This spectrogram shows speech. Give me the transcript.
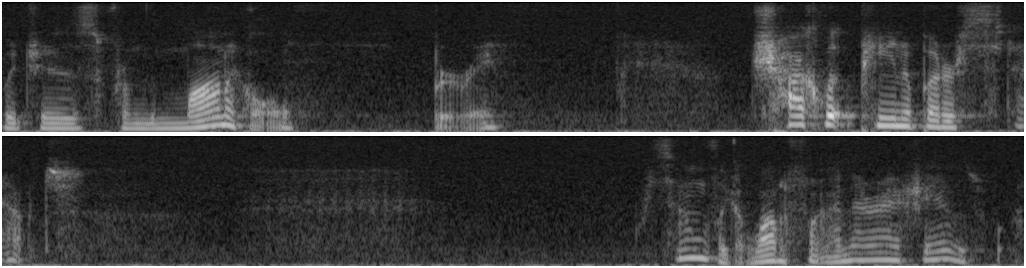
which is from the Monocle Brewery. Chocolate peanut butter stout. Sounds like a lot of fun. I've never actually had this before.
